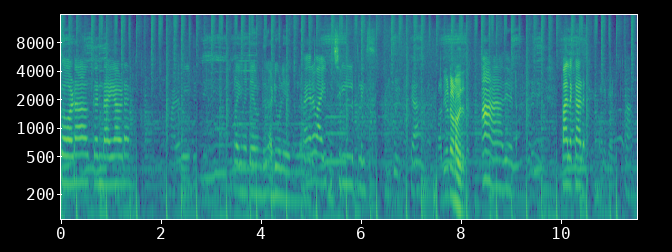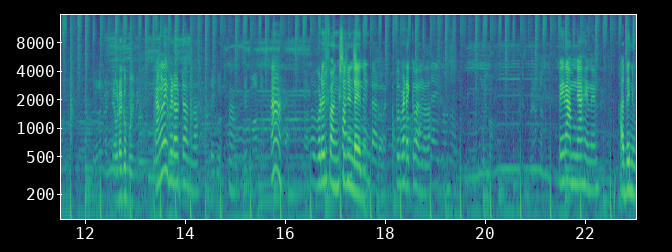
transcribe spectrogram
കോട ഒക്കെ ഉണ്ടായി അവിടെ? മഴ പെയ്തിട്ട് ക്ലൈമറ്റ് ആയതുകൊണ്ട് അടിപൊളിയായിരുന്നു. ഭയങ്കര വൈബ് ചില്ല് പ്ലേസ് ആദ്യമായിട്ടാണോ വരുന്നത് ആ ആദ്യമായിട്ടാ. പാലക്കാട്. ആ. എവിടെയൊക്കെ പോയി? ഞങ്ങൾ ഇവിടെ തൊട്ട് വന്നതാ. ആ. ആ. ഇവിടെ ഒരു ഫംഗ്ഷൻ ഉണ്ടായിരുന്നു. അപ്പോൾ അപ്പൊ ഇവിടേക്ക് വന്നതാ. പേര് അമ്നാഹനൻ അതനു.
